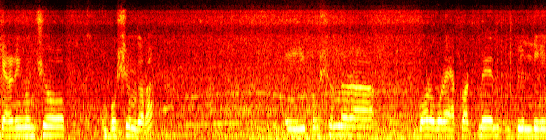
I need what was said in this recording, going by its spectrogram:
কেরানীগঞ্জ বসুন্ধরা। এই বসুন্ধরা বড় বড় অ্যাপার্টমেন্ট, বিল্ডিং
